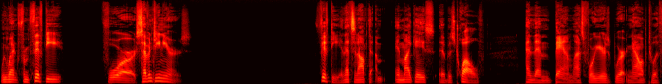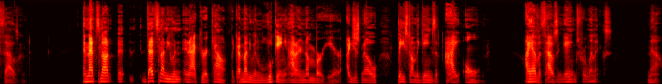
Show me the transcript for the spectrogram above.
we went from 50 for 17 years. 50, and that's an opt. In my case, it was 12, and then bam, last four years we're now up to a thousand, and that's not uh, that's not even an accurate count. Like I'm not even looking at a number here. I just know based on the games that I own. I have a thousand games for Linux now.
